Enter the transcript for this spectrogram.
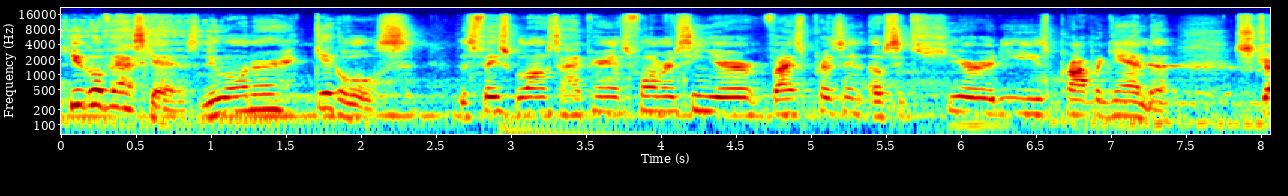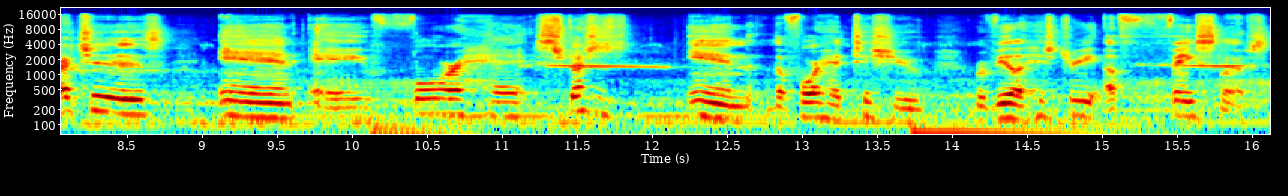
Hugo Vasquez, new owner, Giggles. This face belongs to Hyperion's former senior vice president of securities propaganda. Stretches in a forehead, stretches in the forehead tissue reveal a history of facelifts.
